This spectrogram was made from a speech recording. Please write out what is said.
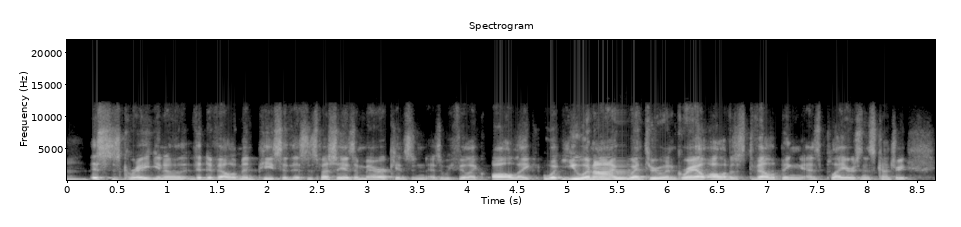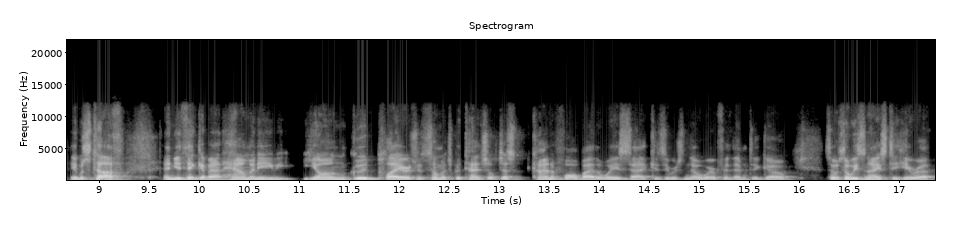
Mm-hmm. This is great, you know, the development piece of this, especially as Americans and as we feel like all like what you and I went through and Grayle, all of us developing as players in this country, it was tough. And you think about how many young, good players with so much potential just kind of fall by the wayside because there was nowhere for them to go. So it's always nice to hear a,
